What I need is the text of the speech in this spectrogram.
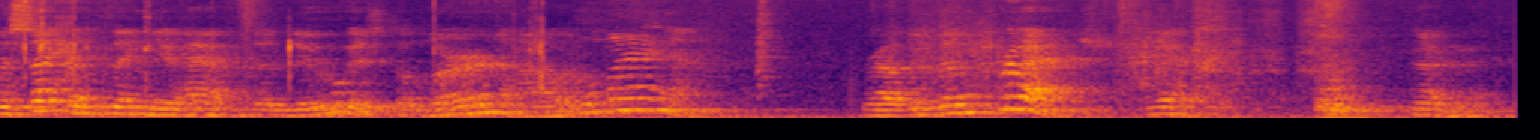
The second thing you have to do is to learn how to land, rather than crash. Yes. Okay.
